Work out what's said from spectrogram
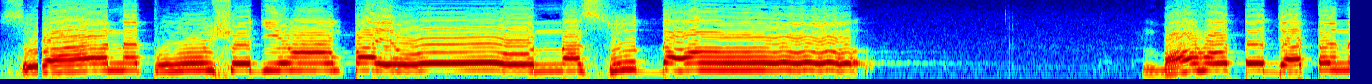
ਸੁਆਨ ਪੂਛ ਜਿਉ ਪਾਇਓ। ਨ ਬਹੁਤ ਯਤਨ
